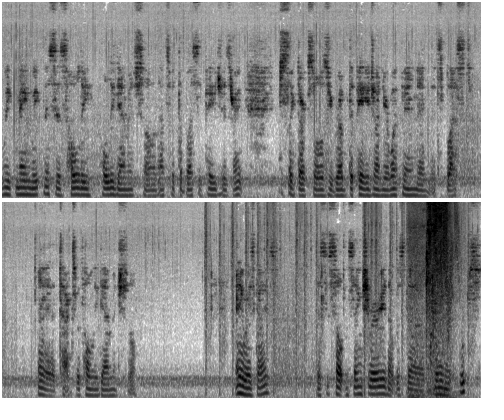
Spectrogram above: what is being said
weak main weakness is holy holy damage so that's what the blessed page is right? Just like dark souls you rub the page on your weapon and it's blessed. And it attacks with holy damage so. Anyways guys this is Salt and Sanctuary. That was the queen of oops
